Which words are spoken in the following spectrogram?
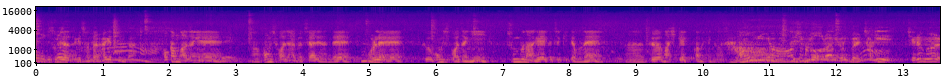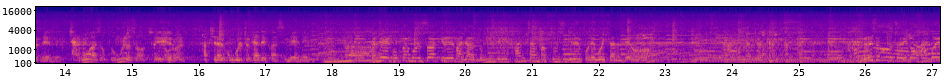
얘기죠? 소비자들에게 전달하겠습니다. 꽃감 과정에 어, 홍식 과정을 거쳐야 되는데 원래 그 홍식 과정이 충분하게 거쳤기 때문에 어, 더 맛있게 꽃감이 된것 같습니다. 드신 거랑 이런 걸 자기 재능을 잘 모아서 버무려서 저희가 오늘 확실하게 공부를 좀 해야 될 것 같습니다. 현재 곶감은 수확기를 맞아 농민들이 한참 바쁜 시기를 보내고 있다는데요. 그래서 저희도 홍보에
